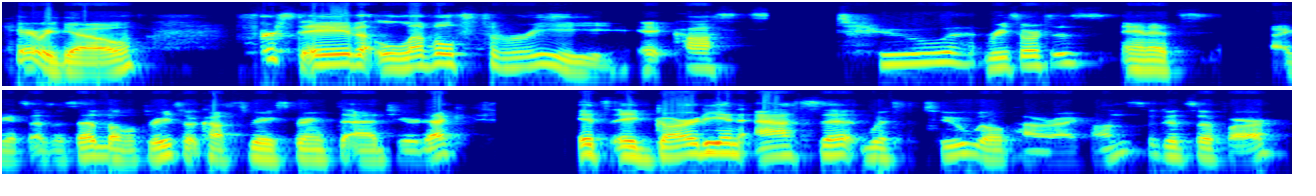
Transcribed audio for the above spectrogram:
Here we go. First aid level three. It costs two resources, and it's, I guess, as I said, level three, so it costs three experience to add to your deck. It's a guardian asset with two willpower icons, so good so far.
